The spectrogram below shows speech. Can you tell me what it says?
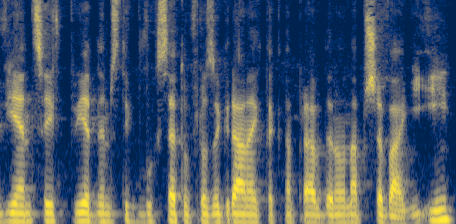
więcej w jednym z tych dwóch setów rozegranych tak naprawdę no, na przewagi. I,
